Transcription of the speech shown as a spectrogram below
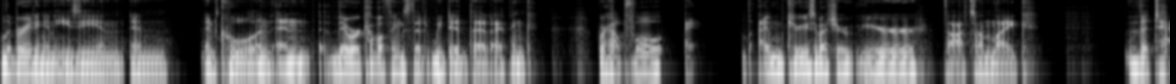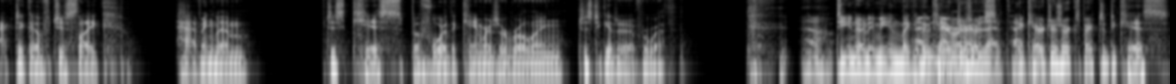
liberating and easy and and and cool. And and there were a couple things that we did that I think were helpful. I'm curious about your your thoughts on like the tactic of just like having them just kiss before the cameras are rolling just to get it over with. oh, Do you know what I mean? Like if the characters are of that ex- the characters are expected to kiss,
